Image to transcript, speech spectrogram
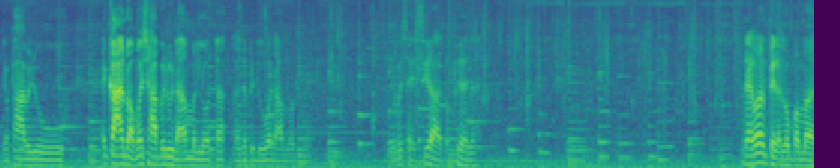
เดี๋ยวพาไปดูไอการบอกเมื่อเช้าไปดูน้ำมันลดนะเราจะไปดูว่าน้ำลดไหมเดี๋ยวไปใส่เสื้อกับเพื่อนนะแสดงว่ามันเป็นอารมณ์ประมาณ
